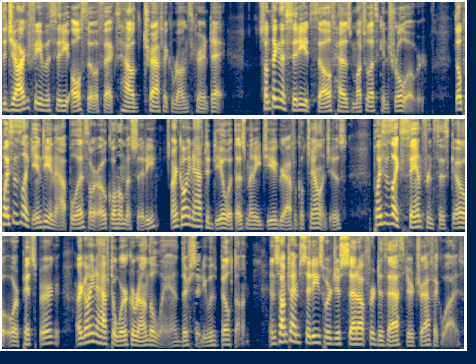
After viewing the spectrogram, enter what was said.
the geography of a city also affects how traffic runs current day, something the city itself has much less control over. Though places like Indianapolis or Oklahoma City aren't going to have to deal with as many geographical challenges, places like San Francisco or Pittsburgh are going to have to work around the land their city was built on. And sometimes cities were just set up for disaster traffic wise,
